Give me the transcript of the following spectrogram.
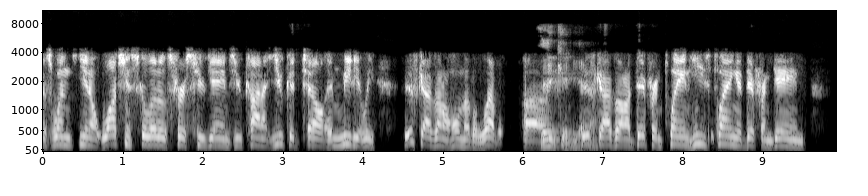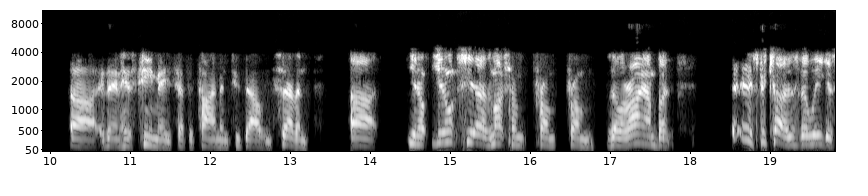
as when you know watching Schelotto's first few games, you kind of you could tell immediately this guy's on a whole nother level. Uh, Thinking, yeah. This guy's on a different plane. He's playing a different game uh, than his teammates at the time in 2007. Uh, you know, you don't see that as much from from from Zelarayán, but it's because the league is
